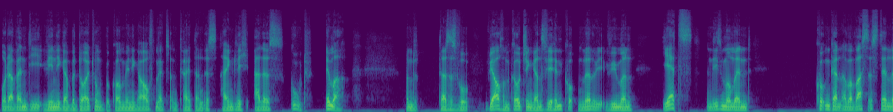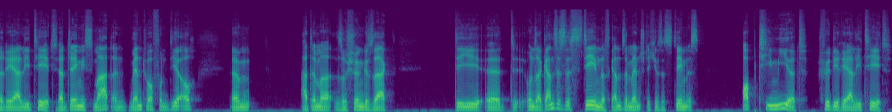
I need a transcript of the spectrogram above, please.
oder wenn die weniger Bedeutung bekommen, weniger Aufmerksamkeit, dann ist eigentlich alles gut. Immer. Und das ist, wo wir auch im Coaching ganz viel hingucken, ne? wie, wie man jetzt in diesem Moment gucken kann, aber was ist denn Realität? Ja, Jamie Smart, ein Mentor von dir auch, ähm, hat immer so schön gesagt, die, äh, die, unser ganzes System, das ganze menschliche System ist optimiert für die Realität.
